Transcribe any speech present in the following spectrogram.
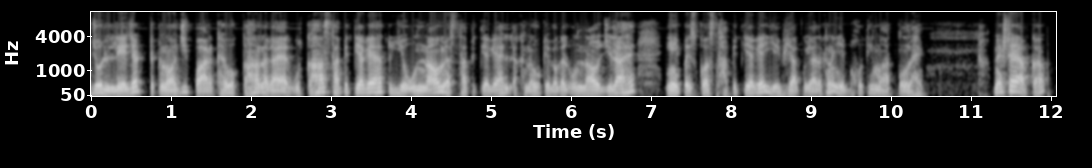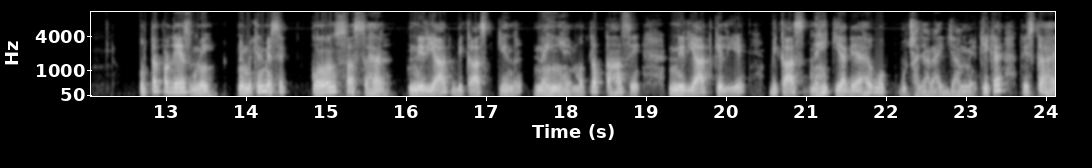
जो लेजर टेक्नोलॉजी पार्क है, वो कहाँ लगाया कहाँ स्थापित किया गया है? तो ये उन्नाव में स्थापित किया गया है, लखनऊ के बगल उन्नाव जिला है। यहीं पर इसको स्थापित किया गया, ये भी आपको याद रखना, ये बहुत ही महत्वपूर्ण है। नेक्स्ट है आपका, उत्तर प्रदेश में, निम्नलिखित में से कौन सा शहर निर्यात विकास केंद्र नहीं है। मतलब कहाँ से निर्यात के लिए विकास नहीं किया गया है, वो पूछा जा रहा है एग्ज़ाम में, ठीक है? तो इसका है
